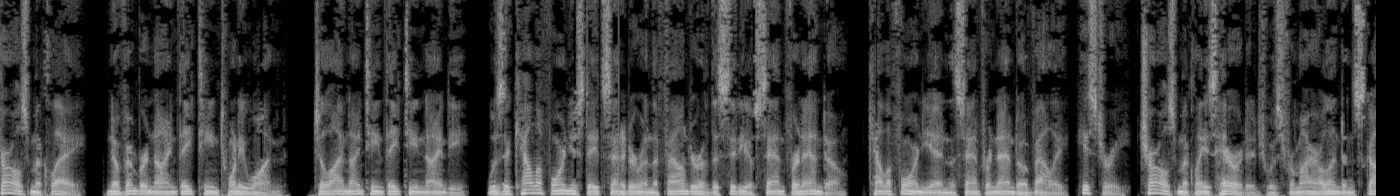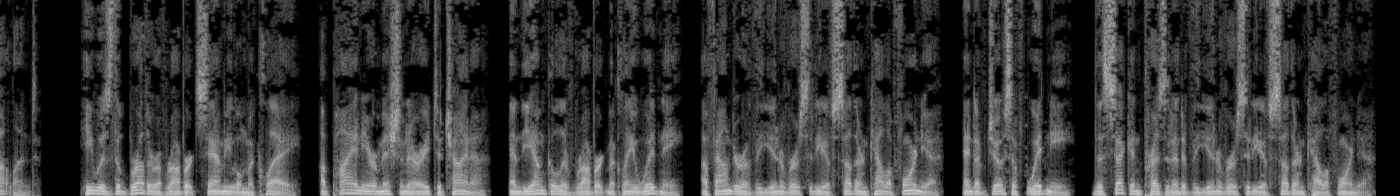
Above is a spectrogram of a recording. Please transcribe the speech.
Charles Maclay, November 9, 1821, July 19, 1890, was a California state senator and the founder of the city of San Fernando, California in the San Fernando Valley. History Charles Maclay's heritage was from Ireland and Scotland. He was the brother of Robert Samuel Maclay, a pioneer missionary to China, and the uncle of Robert Maclay Whitney, a founder of the University of Southern California, and of Joseph Whitney, the second president of the University of Southern California.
